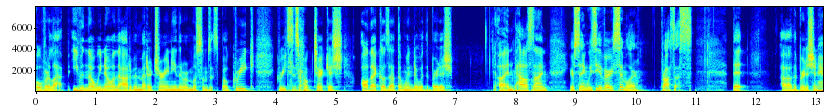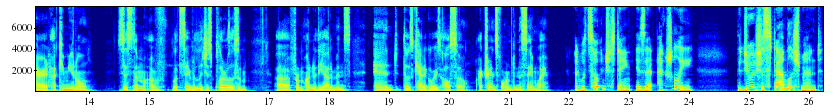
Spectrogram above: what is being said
overlap. Even though we know in the Ottoman Mediterranean there were Muslims that spoke Greek, Greeks that spoke Turkish, all that goes out the window with the British. Uh, in Palestine, you're saying we see a very similar process that uh, the British inherit a communal system of, let's say, religious pluralism uh, from under the Ottomans, and those categories also are transformed in the same way. And what's so interesting is that actually the Jewish establishment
